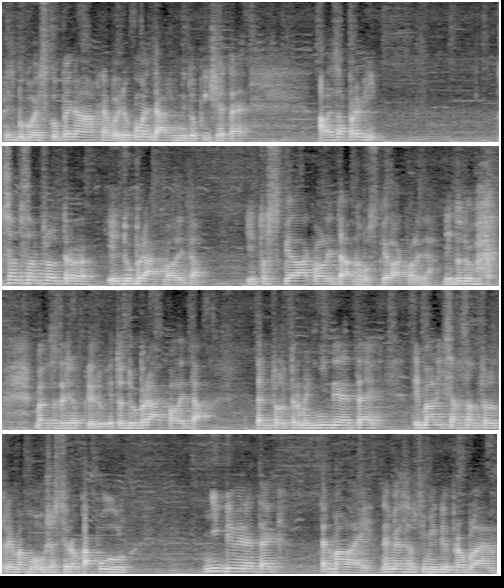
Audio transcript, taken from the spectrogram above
facebookových skupinách nebo i do komentářů mi to píšete. Ale za prvý, Samsung Filter je dobrá kvalita. Je to skvělá kvalita, nebo skvělá kvalita. Je to dobrá, mám se držet v klidu, je to dobrá kvalita. Ten filtr mi nikdy netek, ty malý Samsung filtry mám ho už asi roka půl. Nikdy mi netek, ten malý, neměl jsem s tím nikdy problém.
